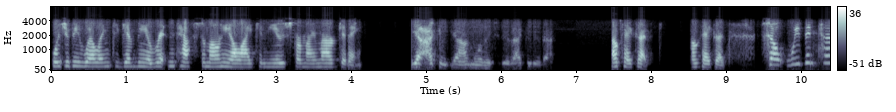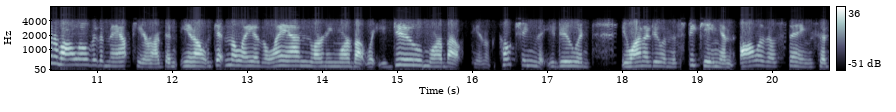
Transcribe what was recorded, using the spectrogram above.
Would you be willing to give me a written testimonial I can use for my marketing? Yeah, I can. Yeah, I'm willing to do that. I can do that. Okay, good. Okay, good. So we've been kind of all over the map here. I've been, you know, getting the lay of the land, learning more about what you do, more about, you know, the coaching that you do and you want to do and the speaking and all of those things. And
